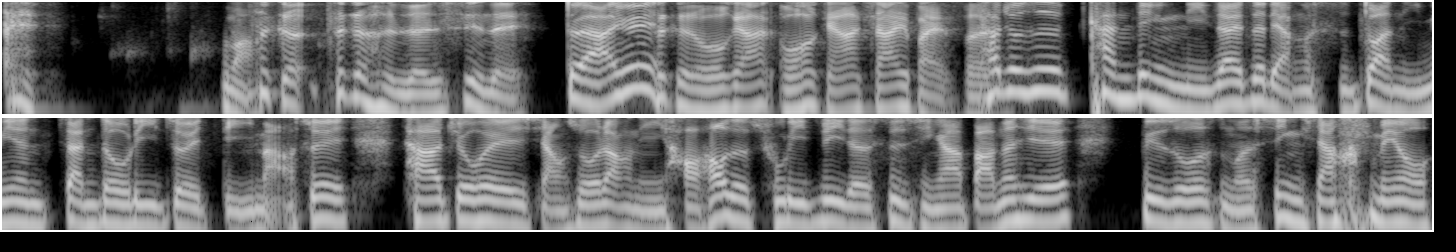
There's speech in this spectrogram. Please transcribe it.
哎，这个这个很人性哎。对啊，因为这个我给他，我要给他加一百分。他就是看定你在这两个时段里面战斗力最低嘛，所以他就会想说让你好好的处理自己的事情啊，把那些。比如说什么信箱 没有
